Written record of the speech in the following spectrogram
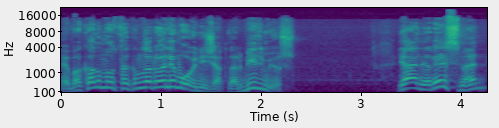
E bakalım o takımlar öyle mi oynayacaklar bilmiyorsun. Yani resmen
